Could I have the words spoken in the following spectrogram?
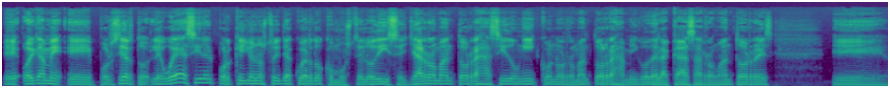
Eh, óigame, eh, por cierto, le voy a decir el por qué yo no estoy de acuerdo como usted lo dice. Ya Román Torres ha sido un ícono, Román Torres amigo de la casa, Román Torres eh,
